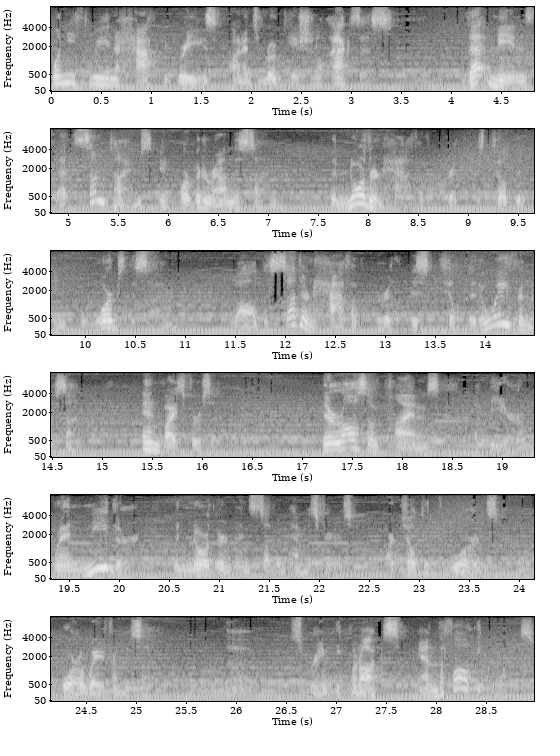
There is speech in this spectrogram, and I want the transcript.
23 and a half degrees on its rotational axis. That means that sometimes in orbit around the sun, the northern half of Earth is tilted in towards the sun, while the southern half of Earth is tilted away from the sun, and vice versa. There are also times of the year when neither the northern and southern hemispheres are tilted towards or away from the sun. The spring equinox and the fall equinox.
